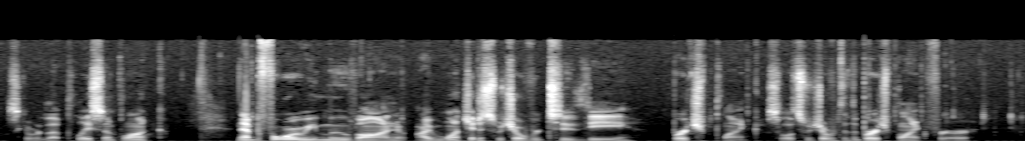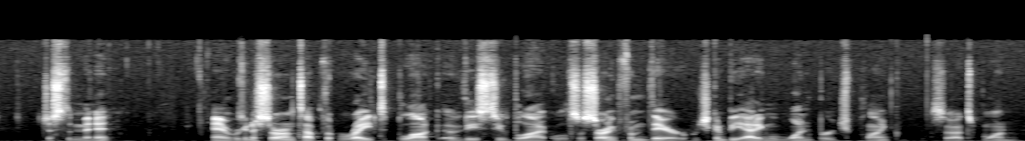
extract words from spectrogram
Let's get rid of that placement block. Now, before we move on, I want you to switch over to the birch plank. So let's switch over to the birch plank for just a minute. And we're going to start on top of the right block of these two black wools. So starting from there, we're just going to be adding one birch plank. So that's one.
